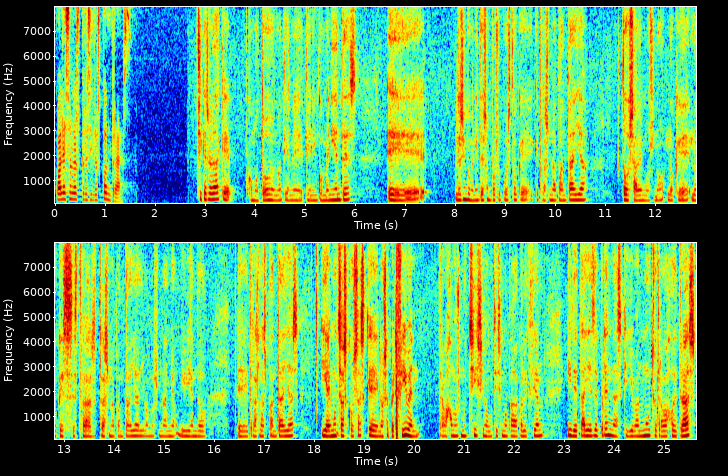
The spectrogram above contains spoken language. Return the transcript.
¿Cuáles son los pros y los contras? Sí que es verdad que, como todo, ¿no? tiene, tiene inconvenientes. Eh, los inconvenientes son, por supuesto, que, que tras una pantalla todos sabemos ¿no? lo, que, lo que es tras, tras una pantalla, llevamos un año viviendo eh, tras las pantallas y hay muchas cosas que no se perciben. Trabajamos muchísimo, muchísimo cada colección y detalles de prendas que llevan mucho trabajo detrás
